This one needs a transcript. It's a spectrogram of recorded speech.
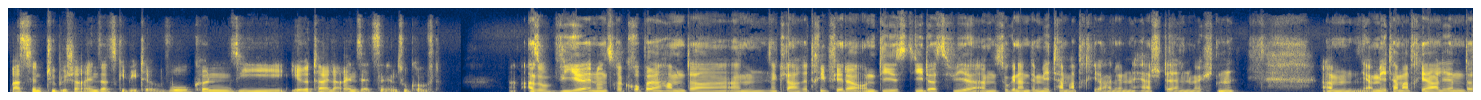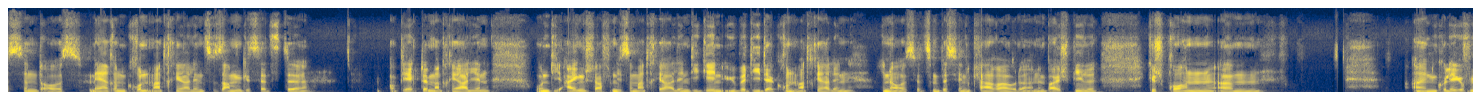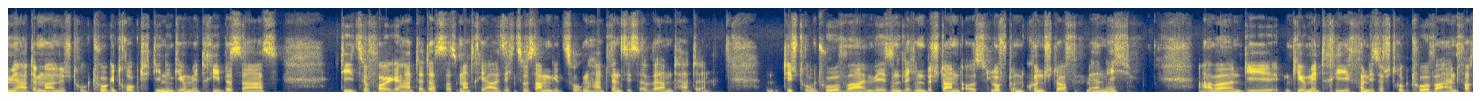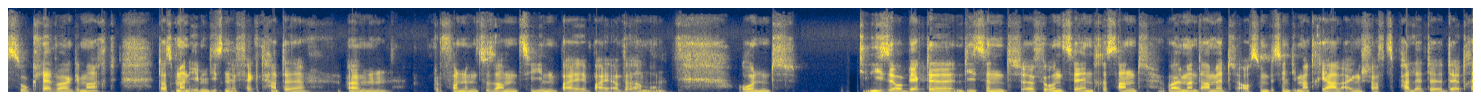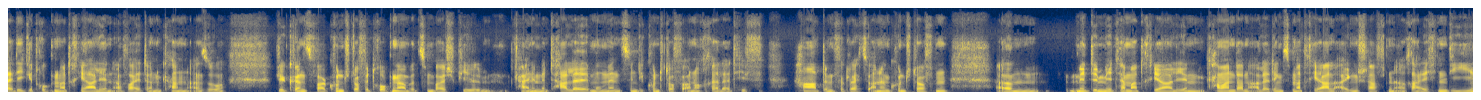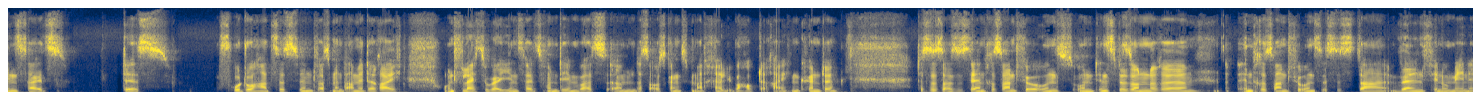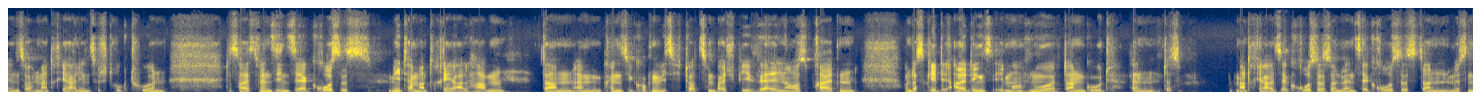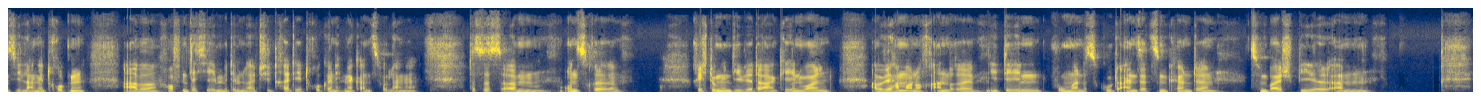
Was sind typische Einsatzgebiete? Wo können Sie Ihre Teile einsetzen in Zukunft? Also wir in unserer Gruppe haben da ähm, eine klare Triebfeder und die ist die, dass wir ähm, sogenannte Metamaterialien herstellen möchten. Ähm, ja, Metamaterialien, das sind aus mehreren Grundmaterialien zusammengesetzte Objekte, Materialien und die Eigenschaften dieser Materialien, die gehen über die der Grundmaterialien hinaus. Jetzt ein bisschen klarer oder an einem Beispiel gesprochen. Ähm, ein Kollege von mir hatte mal eine Struktur gedruckt, die eine Geometrie besaß, die zur Folge hatte, dass das Material sich zusammengezogen hat, wenn sie es erwärmt hatte. Die Struktur war im Wesentlichen Bestand aus Luft und Kunststoff, mehr nicht. Aber die Geometrie von dieser Struktur war einfach so clever gemacht, dass man eben diesen Effekt hatte ähm, von einem Zusammenziehen bei, bei Erwärmung. Und diese Objekte, die sind äh, für uns sehr interessant, weil man damit auch so ein bisschen die Materialeigenschaftspalette der 3D-gedruckten Materialien erweitern kann. Also wir können zwar Kunststoffe drucken, aber zum Beispiel keine Metalle. Im Moment sind die Kunststoffe auch noch relativ hart im Vergleich zu anderen Kunststoffen. Ähm, mit den Metamaterialien kann man dann allerdings Materialeigenschaften erreichen, die jenseits des Fotoharzes sind, was man damit erreicht und vielleicht sogar jenseits von dem, was ähm, das Ausgangsmaterial überhaupt erreichen könnte. Das ist also sehr interessant für uns und insbesondere interessant für uns ist es da, Wellenphänomene in solchen Materialien zu Strukturen. Das heißt, wenn Sie ein sehr großes Metamaterial haben, dann ähm, können Sie gucken, wie sich dort zum Beispiel Wellen ausbreiten. Und das geht allerdings eben auch nur dann gut, wenn das Material sehr groß ist. Und wenn es sehr groß ist, dann müssen Sie lange drucken, aber hoffentlich eben mit dem Lightsheet 3D-Drucker nicht mehr ganz so lange. Das ist ähm, unsere Richtung, in die wir da gehen wollen. Aber wir haben auch noch andere Ideen, wo man das gut einsetzen könnte. Zum Beispiel ähm,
